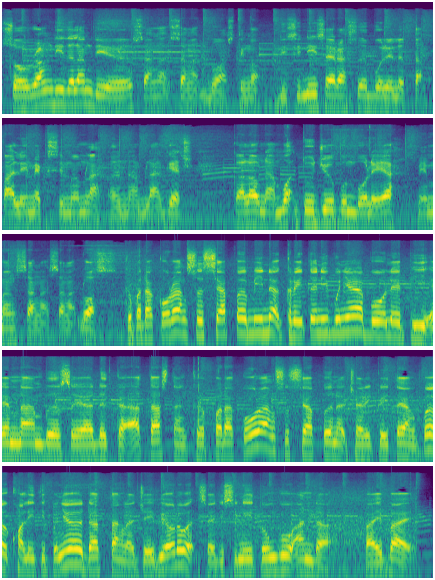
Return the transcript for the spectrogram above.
So rang di dalam dia sangat-sangat luas. Tengok di sini saya rasa boleh letak paling maksimum lah 6 luggage kalau nak muat tujuh pun boleh ya. Memang sangat-sangat luas. Kepada korang sesiapa minat kereta ni punya boleh PM number saya dekat atas dan kepada korang sesiapa nak cari kereta yang berkualiti punya datanglah JB Auto Saya di sini tunggu anda. Bye bye.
